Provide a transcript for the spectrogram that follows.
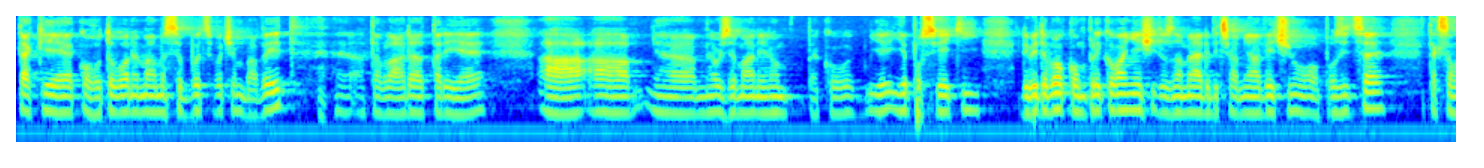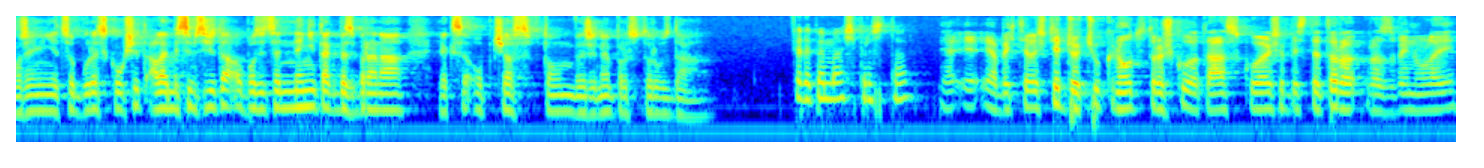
tak je jako hotovo, nemáme se vůbec o čem bavit a ta vláda tady je a, a e, Miloš Zeman jenom jako je, je posvětí. Kdyby to bylo komplikovanější, to znamená, kdyby třeba měla většinu opozice, tak samozřejmě něco bude zkoušet, ale myslím si, že ta opozice není tak bezbraná, jak se občas v tom veřejném prostoru zdá. Filipe, máš prostor? Já, já bych chtěl ještě dočuknout trošku otázku, že byste to rozvinuli.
